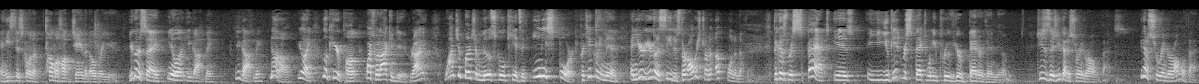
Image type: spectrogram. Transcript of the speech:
and he's just going to tomahawk jam it over you, you're going to say, you know what, you got me. You got me. No. You're like, look here, punk, watch what I can do, right? Watch a bunch of middle school kids in any sport, particularly men, and you're, you're going to see this. They're always trying to up one another. Because respect is, you get respect when you prove you're better than them. Jesus says you got to surrender all of that. You got to surrender all of that.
